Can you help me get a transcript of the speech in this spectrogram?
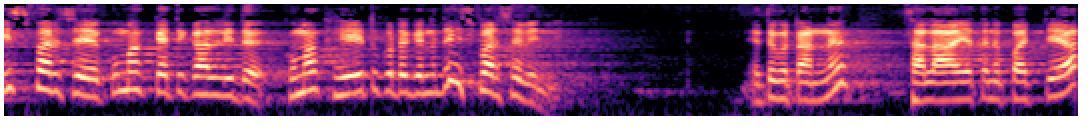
ඉස්පර්ශය කුමක් ඇති කල්ලිද කුමක් හේතුකොට ගෙනද ස්පර්ශ වෙන්නේ. එතකොට අන්න සලායතන පච්චයා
